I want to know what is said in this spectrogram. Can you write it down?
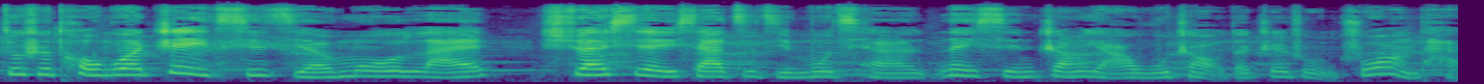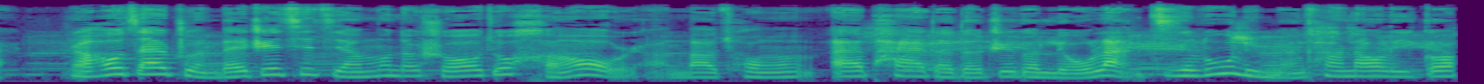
就是通过这一期节目来宣泄一下自己目前内心张牙舞爪的这种状态。然后在准备这期节目的时候，就很偶然吧，从 iPad 的这个浏览记录里面看到了一个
